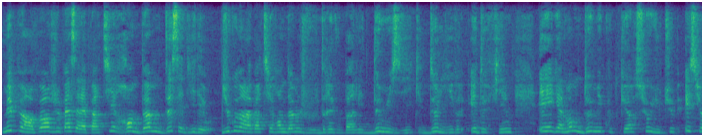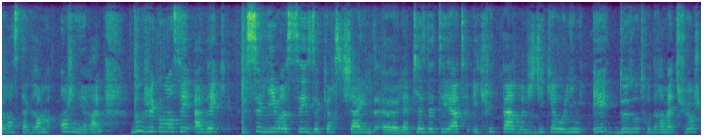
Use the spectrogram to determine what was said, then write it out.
Mais peu importe, je passe à la partie random de cette vidéo. Du coup, dans la partie random, je voudrais vous parler de musique, de livres et de films et également de mes coups de cœur sur YouTube et sur Instagram en général. Donc, je vais commencer avec ce livre, c'est The Cursed Child, euh, la pièce de théâtre écrite par J.K. Rowling et deux autres dramaturges.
